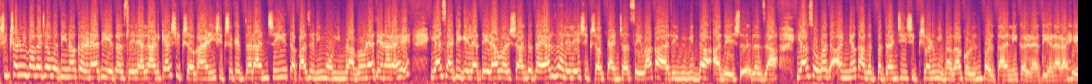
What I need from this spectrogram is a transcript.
शिक्षण विभागाच्या वतीनं करण्यात येत असलेल्या लाडक्या शिक्षक आणि शिक्षकेतरांची तपासणी मोहीम राबवण्यात येणार आहे. यासाठी गेल्या तेरा वर्षांत तयार झालेले शिक्षक त्यांच्या सेवा काळातील विविध आदेश रजा यासोबत अन्य कागदपत्रांची शिक्षण विभागाकडून पडताळणी करण्यात येणार आहे.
